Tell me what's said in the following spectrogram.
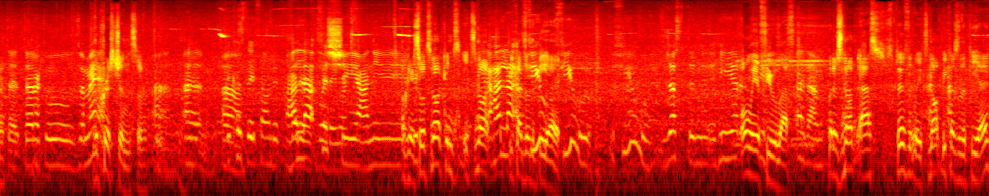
Okay. The Christians. So. Ah, because they found it هلا فيش Okay, so it's not it's not because of the PA. Few, few, just here. Only a few left. But it's not asked specifically. It's not because of the PA.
